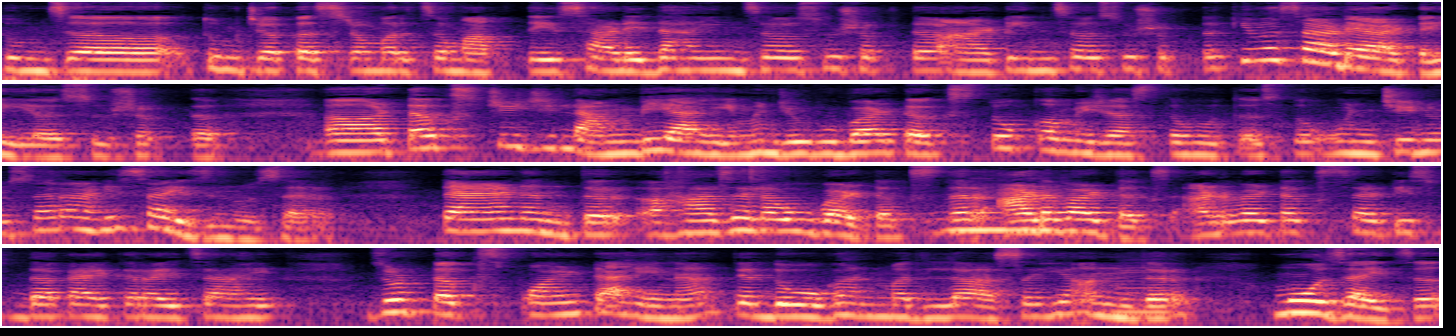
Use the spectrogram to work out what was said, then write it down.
तुमचं तुमच्या कस्टमरचं माप ते साडे दहा इंच असू शकतं आठ इंच असू शकतं किंवा साडेआठही असू शकतं. टक्सची जी लांबी आहे म्हणजे उभा टक्स तो कमी जास्त होत असतो उंचीनुसार आणि साईजनुसार त्यानंतर हा झाला उभा टक्स. तर आडवा टक्स. आडवा टक्ससाठी सुद्धा काय करायचं आहे? जो टक्स पॉइंट आहे ना त्या दोघांमधलं असं हे अंतर मोजायचं.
